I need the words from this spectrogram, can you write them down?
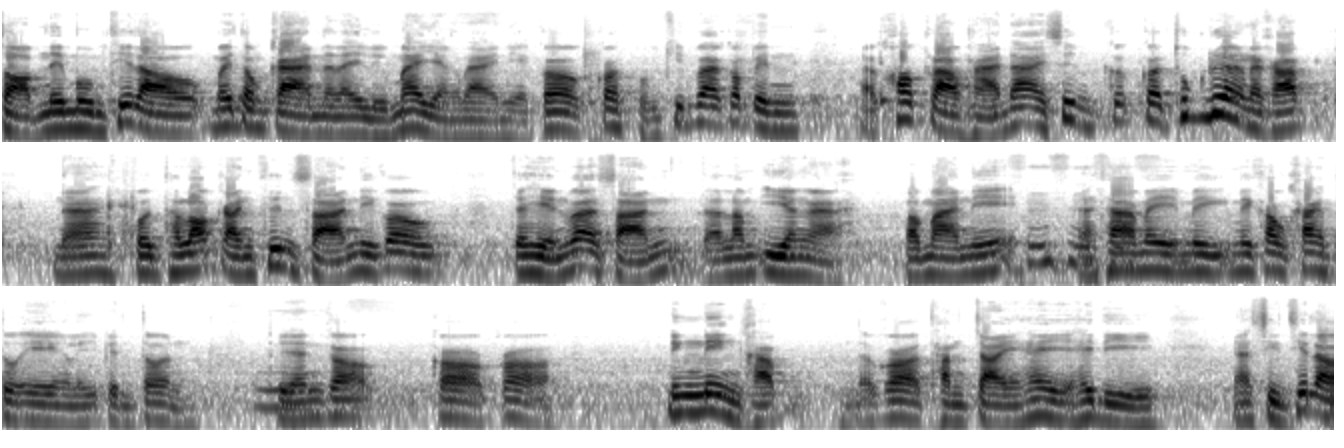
สอบในมุมที่เราไม่ต้องการอะไรหรือไม่อย่างไรเนี่ยก็ก็ผมคิดว่าก็เป็นข้อกล่าวหาได้ ซึ่งกก็ทุกเรื่องนะครับนะคนทะเลาะกันขึ้นศาลนี่ก็จะเห็นว่าศาลลำเอียงอะ ประมาณนี้นะถ้าไม่ไม่ไม่เข้าข้างตัวเองอะไรเป็นต้น เพราะฉะนั้นก็ก็ก็นิ่งๆครับ แล้วก็ทำใจให้ให้ดีนะสิ่งที่เรา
